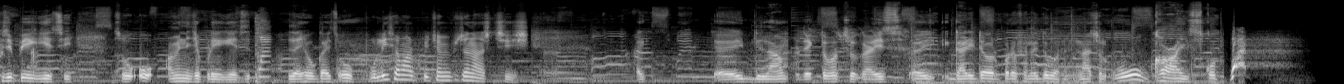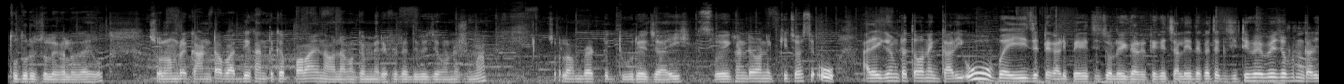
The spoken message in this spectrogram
খুঁজে পেয়ে গিয়েছি। সো ও, আমি নিচে পড়ে গিয়েছি। যাই হোক গাইস ও পুলিশ আমার পিছনে পিছনে আসছিস। এই- দিলাম, দেখতে পাচ্ছ গাইস এই গাড়িটা ওর পরে ফেলে দেবো। না, চল, ও গাইস কত দূরে চলে গেল, যাই হোক। চলো, আমরা গানটা বাদ দিয়ে এখান থেকে পালাই না হলে আমাকে মেরে ফেলে দেবে যে কোনো সময়। চলো, আমরা একটু দূরে যাই। সো এখানটায় অনেক কিছু আছে। ও, আর এই গেমটাতে অনেক গাড়ি। ও, ভাই, এই যে একটা গাড়ি পেয়ে গেছি। চলো, এই গাড়িটাকে চালিয়ে দেখা যাক। জিটি ভেবে যখন গাড়ি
